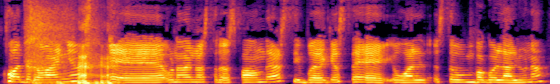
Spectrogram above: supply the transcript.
cuatro años, eh, uno de nuestros founders, y puede que esté igual, estuvo un poco en la luna,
